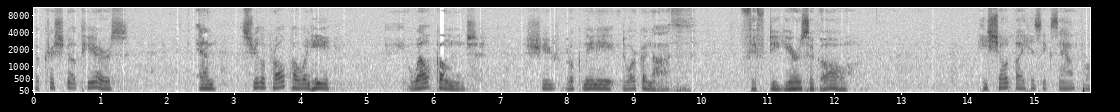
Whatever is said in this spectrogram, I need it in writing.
But Krishna appears and Srila Prabhupada, when he welcomed Sri Rukmini Dwarkanath 50 years ago, he showed by his example.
